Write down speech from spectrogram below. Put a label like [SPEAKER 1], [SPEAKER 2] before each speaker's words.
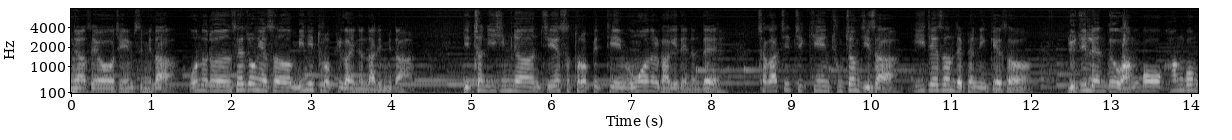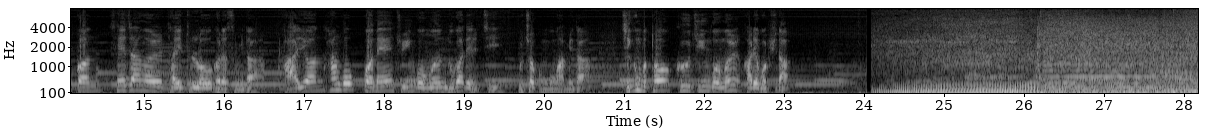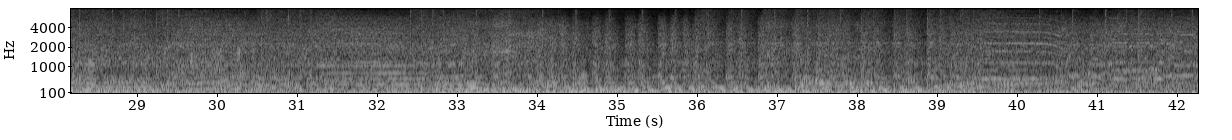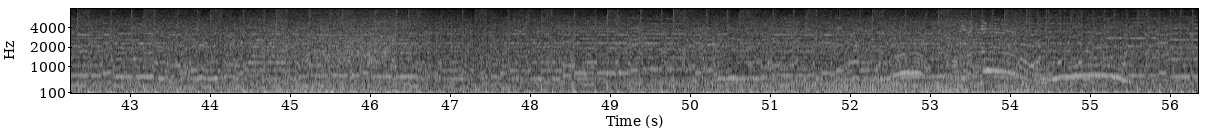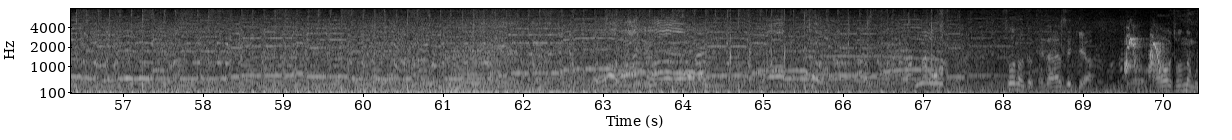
[SPEAKER 1] 안녕하세요. 제임스입니다. 오늘은 세종에서 미니 트로피가 있는 날입니다. 2020년 GS 트로피팀 응원을 가게 되는데 처갓집 지킨 충청지사 이재선 대표님께서 뉴질랜드 왕복 항공권 3장을 타이틀로 걸었습니다. 과연 항공권의 주인공은 누가 될지 무척 궁금합니다. 지금부터 그 주인공을 가려봅시다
